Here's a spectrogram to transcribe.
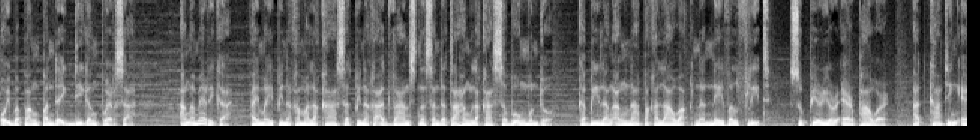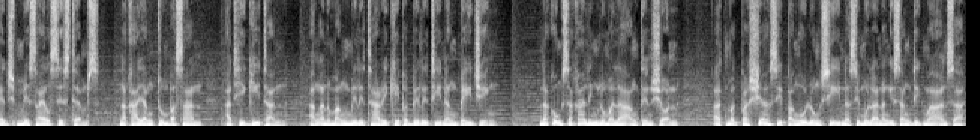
o iba pang pandaigdigang puwersa. Ang Amerika ay may pinakamalakas at pinaka-advanced na sandatahang lakas sa buong mundo, kabilang ang napakalawak na naval fleet, superior air power at cutting-edge missile systems na kayang tumbasan at higitan ang anumang military capability ng Beijing. Na kung sakaling lumala ang tensyon at magpasya si Pangulong Xi na simula ng isang digmaan sa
